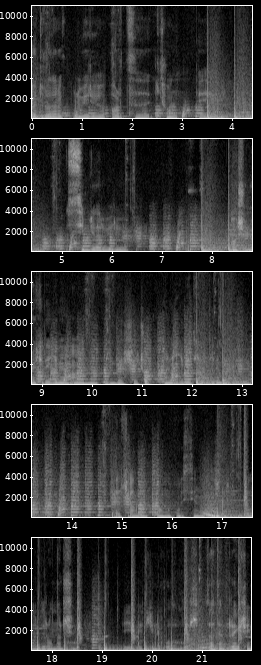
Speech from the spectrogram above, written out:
ödül olarak bunu veriyor. Artı ikon eee, simgeler veriyor. Aşırı de yine aynı 25 şey. Çok hani iyi bir etkinlik değil ama belki alma, almak isteyen arkadaşlar olabilir. Onlar için iyi bir etkinlik olabilir. Zaten renk şen,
